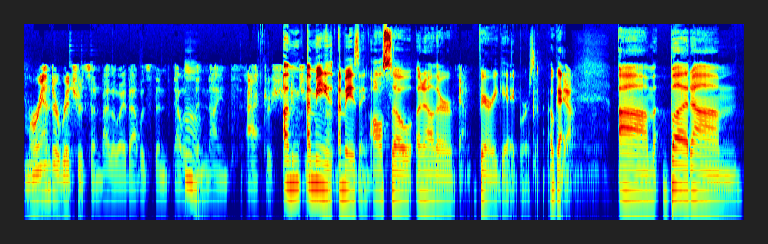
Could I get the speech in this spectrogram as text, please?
Miranda Richardson, by the way, that was the that was the ninth actress. She Um, I mean, from. amazing. Also, another Yeah. very gay person. Okay. Yeah. Um, but um,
